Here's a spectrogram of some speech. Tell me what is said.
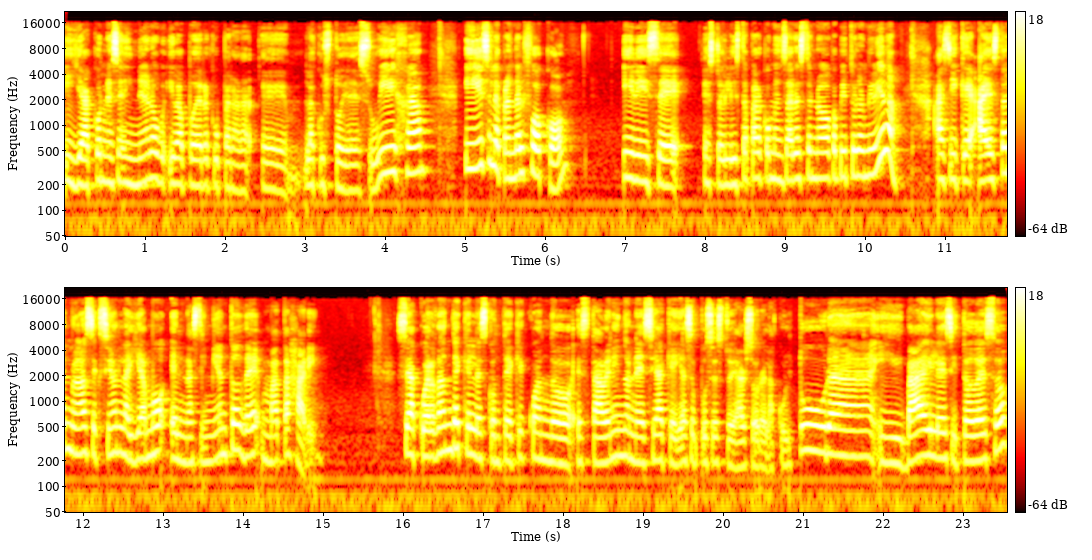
y ya con ese dinero iba a poder recuperar eh, la custodia de su hija y se le prende el foco y dice estoy lista para comenzar este nuevo capítulo en mi vida así que a esta nueva sección la llamo el nacimiento de Mata Hari ¿Se acuerdan de que les conté que cuando estaba en Indonesia que ella se puso a estudiar sobre la cultura y bailes y todo eso?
